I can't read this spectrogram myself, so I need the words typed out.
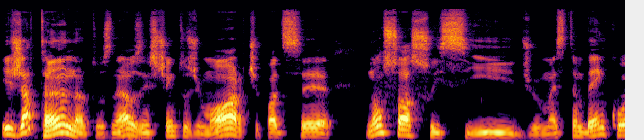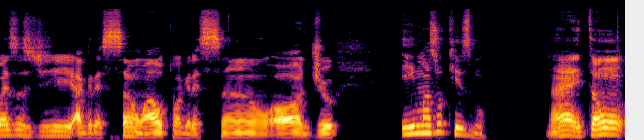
E já Thanatos, né, os instintos de morte, pode ser não só suicídio, mas também coisas de agressão, autoagressão, ódio. e masoquismo. Né? Então,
